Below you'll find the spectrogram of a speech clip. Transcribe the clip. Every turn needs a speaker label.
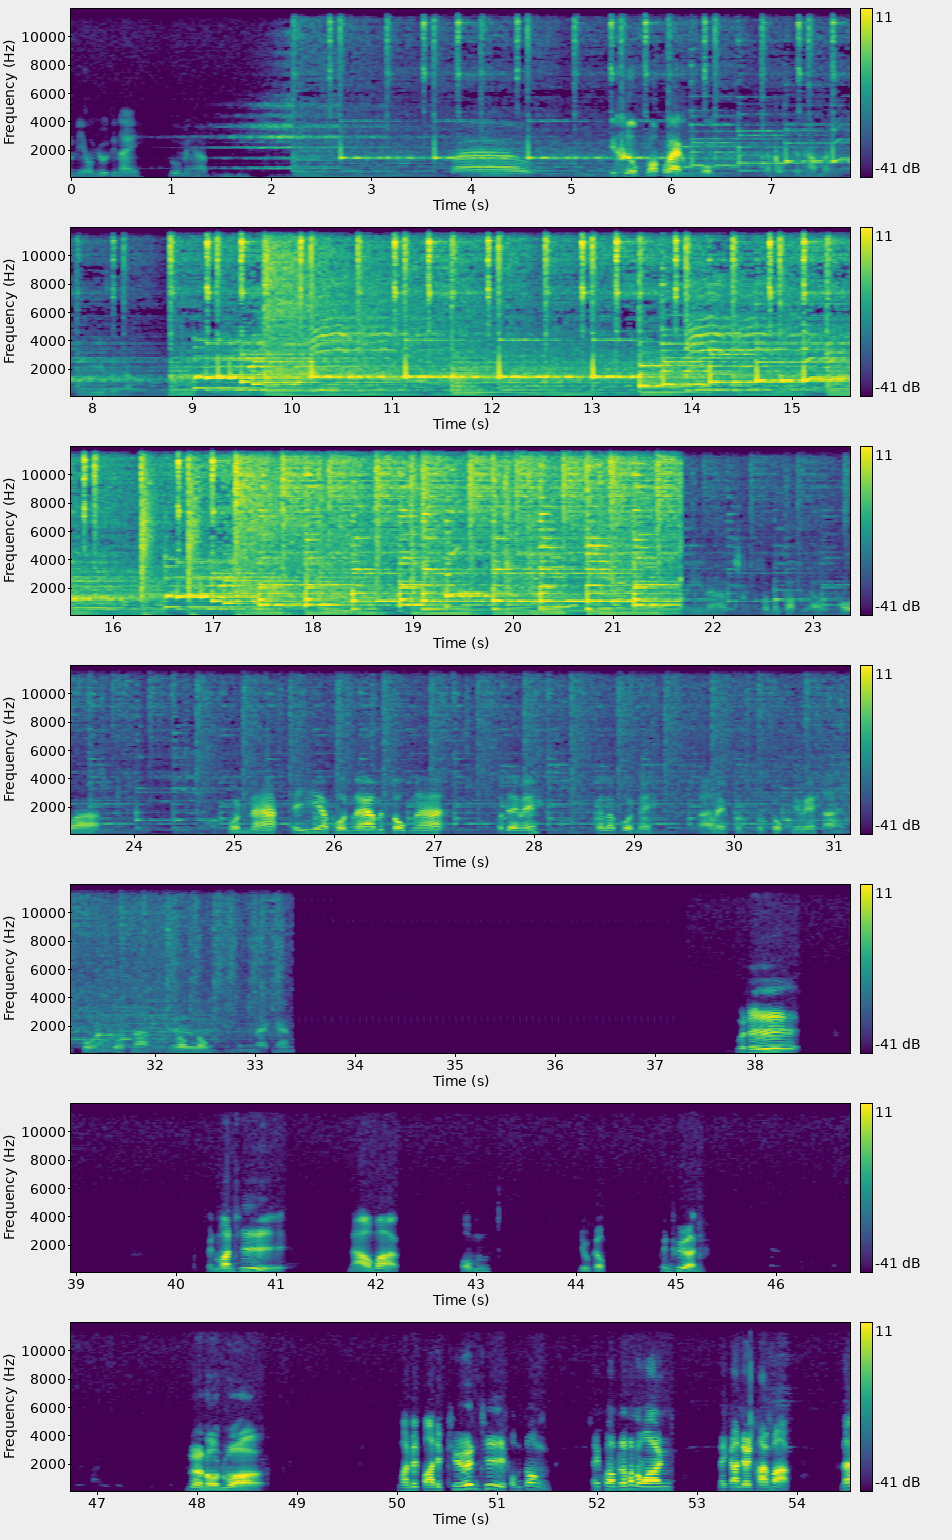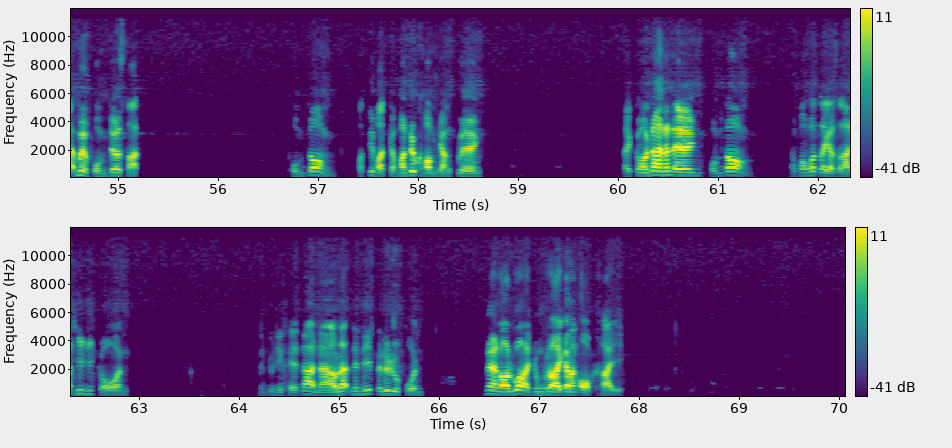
Speaker 1: วันนี้ผมอยู่ที่ไหน รู้ไหมครับว้าวนี่คือบล็อกแรกของผม และผมจะทำมันดีที่สุดครับ วันนี้นะครับเราต้องกลับแล้ว เพราะว่าฝนนะฮะ ไอ้เหี้ยฝนนะฮะ มันตกนะฮะ เข้าใจไหมก็เรากดไหม ทำไมฝนฝนตกใช่ไหม
Speaker 2: ใช่โกรธโกรธมาก
Speaker 1: เออ
Speaker 2: สอบตก
Speaker 1: รายการ
Speaker 2: วันนี้ เป็นวันที่หนาวมาก ผมอยู่กับเพื่อนๆ แน่นอนว่า
Speaker 3: มันเป็นป่าดิบชื้นที่ผมต้องใช้ความระมัดระวังในการเดินทางมาก และเมื่อผมเจอสัตว์ ผมต้องปฏิบัติกับมันด้วยความหยั่งเกรง แต่ก่อนหน้านั้นเอง ผมต้องทำความเข้าใจกับสถานที่นี้ก่อน มันอยู่ในเขตหน้าหนาวและในนี้เป็นฤดูฝน แน่นอนว่ายุงลายกำลังออกไข่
